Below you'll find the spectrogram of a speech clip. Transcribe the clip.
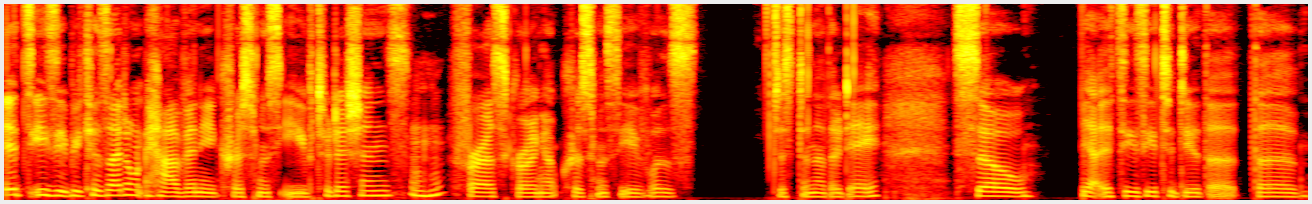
It's easy because I don't have any Christmas Eve traditions. Mm-hmm. For us, growing up, Christmas Eve was just another day. So yeah, it's easy to do the the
